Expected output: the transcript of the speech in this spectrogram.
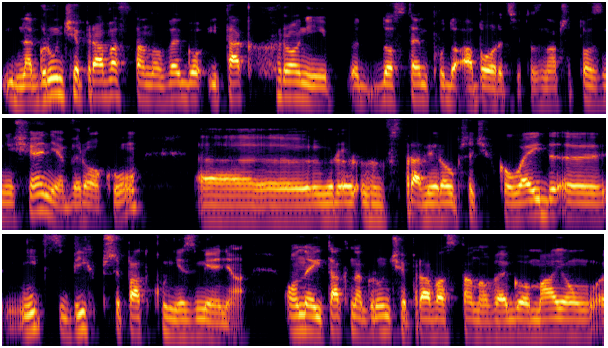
na gruncie prawa stanowego i tak chroni dostępu do aborcji. To znaczy to zniesienie wyroku w sprawie Roe przeciwko Wade nic w ich przypadku nie zmienia one i tak na gruncie prawa stanowego mają e,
